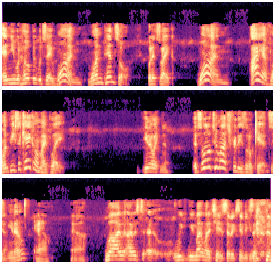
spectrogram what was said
and you would hope it would say one, one pencil, but it's like one. I have one piece of cake on my plate. You know, like Yeah. It's a little too much for these little kids. Yeah. You know, Yeah. Yeah. Well, I, I was. Uh, we we might want to change the subject soon because I don't know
